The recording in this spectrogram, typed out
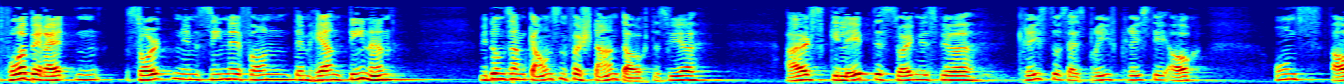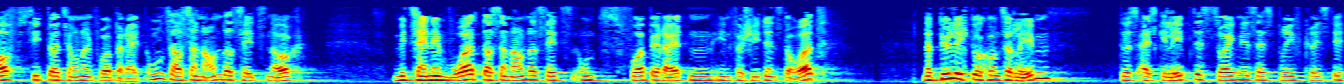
vorbereiten sollten im Sinne von dem Herrn dienen, mit unserem ganzen Verstand auch, dass wir als gelebtes Zeugnis für Christus, als Brief Christi auch uns auf Situationen vorbereiten, uns auseinandersetzen auch mit seinem Wort auseinandersetzen, uns vorbereiten in verschiedenster Art. Natürlich durch unser Leben, das als gelebtes Zeugnis, als Brief Christi.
